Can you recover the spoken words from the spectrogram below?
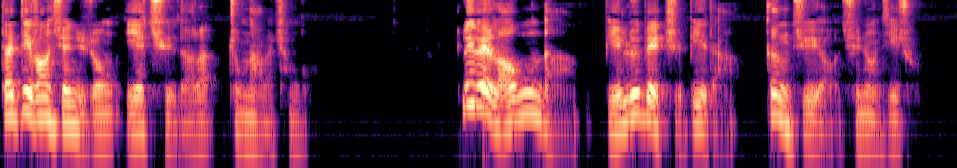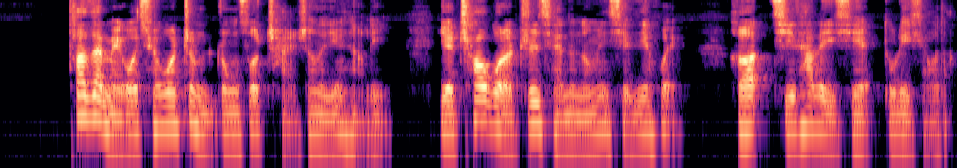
在地方选举中也取得了重大的成果。绿背劳工党比绿背纸币党更具有群众基础，它在美国全国政治中所产生的影响力也超过了之前的农民协进会和其他的一些独立小党。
